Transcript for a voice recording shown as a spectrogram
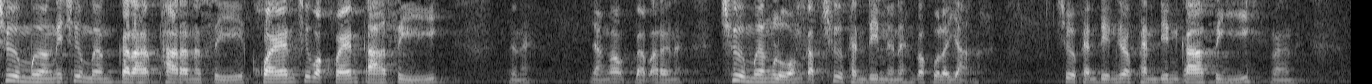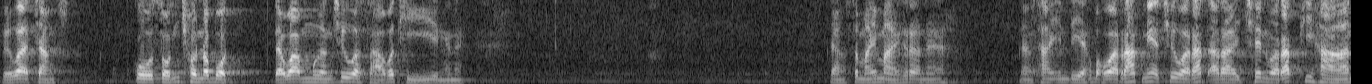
ชื่อเมืองนี่ชื่อเมืองกราพาราณสี แคว้นชื่อว่าแคว้นกาสีเนี่ยนะอย่างก็แบบอะไรนะชื่อเมืองหลวงกับชื่อแผ่นดินเนี่ยนะก็คนละอย่าง ชื่อแผ่นดินเรียกแผ่นดินกาสีนะหรือว่าจังโกศลชนบท แต่ว่าเมืองชื่อว่าสาวัตถีอย่างนั้นนะ อย่างสมัยใหม่ก็แล้วนะอย่างทางอินเดียเขาบอกว่ารัฐเนี่ยชื่อว่ารัฐอะไร เช่นว่ารัฐพิหาร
